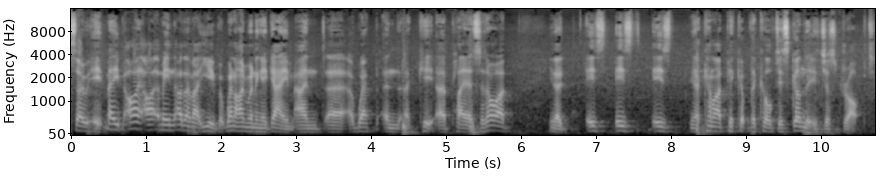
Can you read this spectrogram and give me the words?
So it may. I, I mean, I don't know about you, but when I'm running a game and uh, a wep- and a, key, a, player says, "Oh, I, you know, is is is you know, can I pick up the cultist gun that he's just dropped?"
